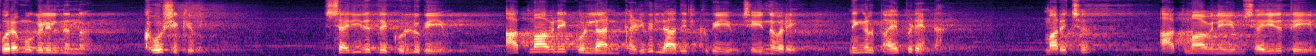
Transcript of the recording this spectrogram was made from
പുരമുകളിൽ നിന്ന് ഘോഷിക്കുവിൻ. ശരീരത്തെ കൊല്ലുകയും ആത്മാവിനെ കൊല്ലാൻ കഴിവില്ലാതിരിക്കുകയും ചെയ്യുന്നവരെ നിങ്ങൾ ഭയപ്പെടേണ്ട. മറിച്ച് ആത്മാവിനെയും ശരീരത്തെയും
